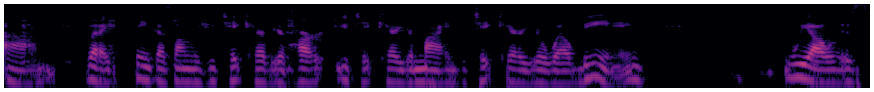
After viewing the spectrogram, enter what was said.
Um, but I think as long as you take care of your heart, you take care of your mind, you take care of your well being, we always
